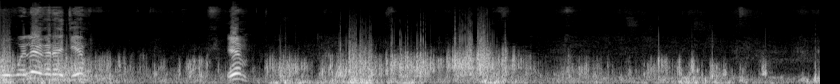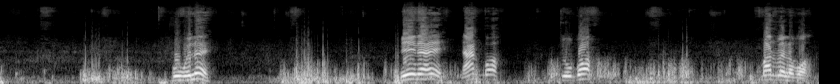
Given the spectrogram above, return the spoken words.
ปลูกไว้เลยก็ได้เจมส์เจมส์ปลูกไว้เลย นี่ไงนักบ่จูบบ่มัดไว้แล้วบ่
